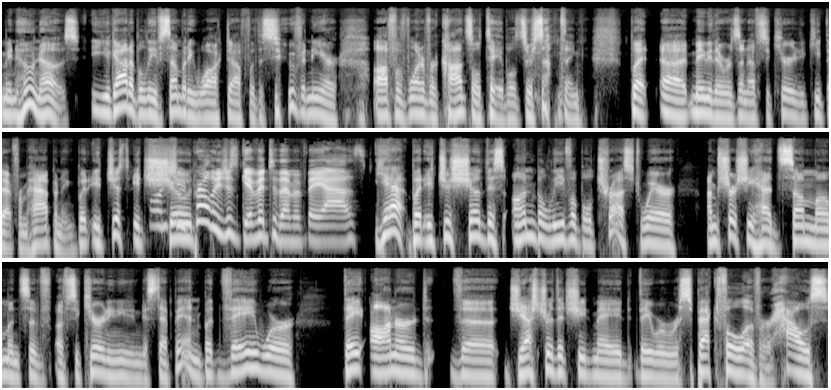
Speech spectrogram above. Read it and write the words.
I mean, who knows? You got to believe somebody walked off with a souvenir off of one of her console tables or something. But uh, maybe there was enough security to keep that from happening. But it just it Well, showed she'd probably just give it to them if they asked. yeah, but it just showed this unbelievable trust where I'm sure she had some moments of of security needing to step in, but they were they honored the gesture that she'd made. They were respectful of her house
